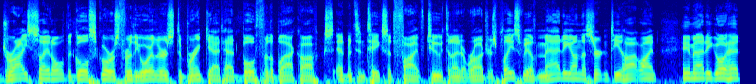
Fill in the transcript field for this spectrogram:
Draisaitl, the goal scorers for the Oilers. DeBrincat had both for the Blackhawks. Edmonton takes it 5-2 tonight at Rogers Place. We have Maddie on the Certainty hotline. Hey, Maddie, go ahead.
